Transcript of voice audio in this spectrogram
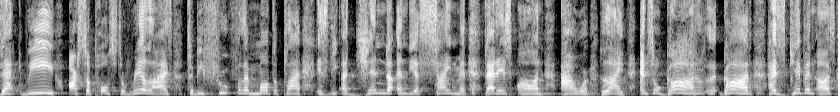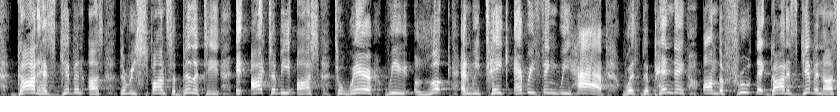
that we are supposed to realize to be fruitful and multiply is the agenda and the assignment that is on our life. And so God God has given us God has given us the responsibility. It ought to be us to where we look and we take everything we have with depending on the fruit that God has given us.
